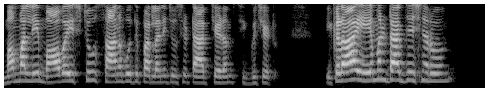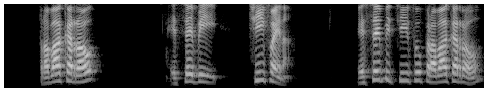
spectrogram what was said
మమ్మల్ని మావోయిస్టు సానుభూతి పర్లని చూసి ట్యాప్ చేయడం సిగ్గుచేటు. ఇక్కడ ఏమని ట్యాప్ చేసినారు? ప్రభాకర్ రావు ఎస్ఐబి చీఫ్ అయిన. SIB chief Prabhakar Rao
